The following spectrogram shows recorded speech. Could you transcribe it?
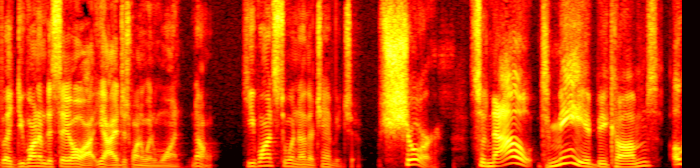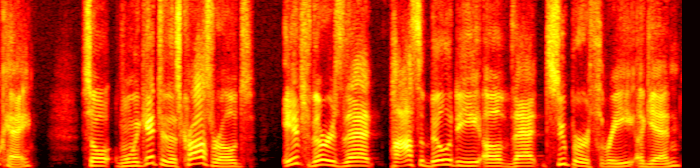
like? Do you want him to say oh yeah I just want to win one? No, he wants to win another championship. Sure. So now to me, it becomes okay. So when we get to this crossroads, if there is that possibility of that super three again,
